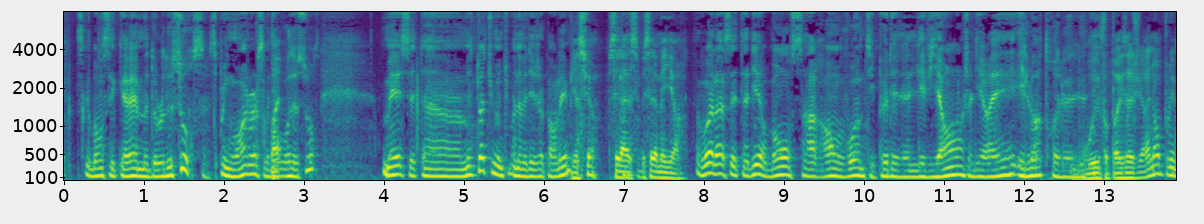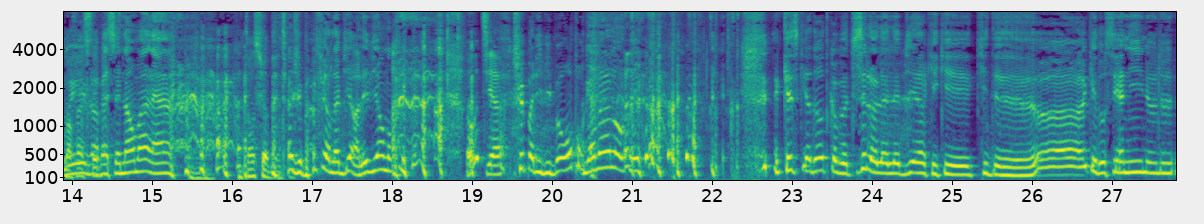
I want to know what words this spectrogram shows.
parce que bon, c'est quand même de l'eau de source. Spring water, ça veut dire Ouais. eau de source. Mais c'est un, mais toi, tu m'en avais déjà parlé. bien sûr, c'est la, c'est la meilleure. Voilà, c'est-à-dire, bon, ça renvoie un petit peu les, les viands, je dirais, et l'autre, le, le- Oui, faut pas exagérer non plus, mais oui, enfin, bah, c'est- bah, c'est normal, hein. attention. Attends, je vais pas faire de la bière à l'évian non plus. oh tiens. je fais pas des biberons pour gamins non plus. Qu'est-ce qu'il y a d'autre comme, tu sais, la, la, la bière qui, qui, qui de, oh, qui est d'Océanie, de, de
